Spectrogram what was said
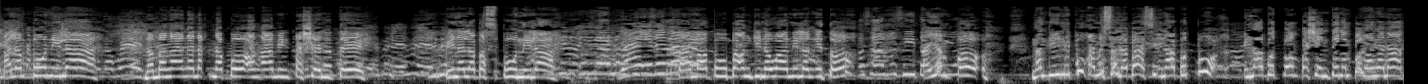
Alam po nila na manganganak na po ang aming pasyente. Pinalabas po nila. Tama po ba ang ginawa nilang ito? Ayan po. Nandini po kami sa labas. Inabot po. Inabot po ang pasyente ng panganganak.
